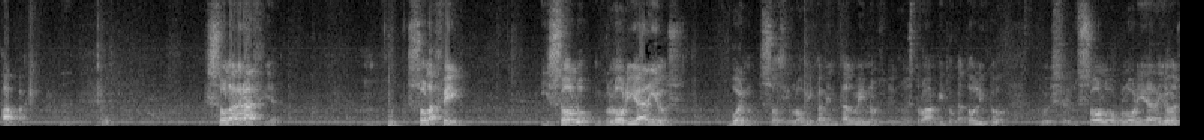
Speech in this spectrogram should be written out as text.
papas, ¿eh? sola gracia, sola fe, y solo gloria a Dios. Bueno, sociológicamente al menos, en nuestro ámbito católico, pues el solo gloria a Dios,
